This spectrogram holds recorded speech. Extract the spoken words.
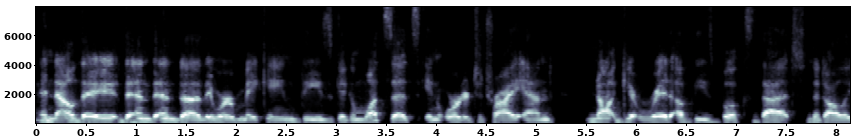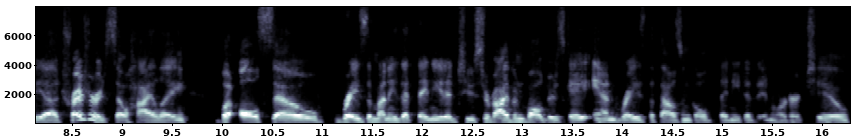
and now they and and uh, they were making these gigamwhatsits in order to try and not get rid of these books that Nadalia treasured so highly, but also raise the money that they needed to survive in Baldur's Gate and raise the thousand gold they needed in order to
